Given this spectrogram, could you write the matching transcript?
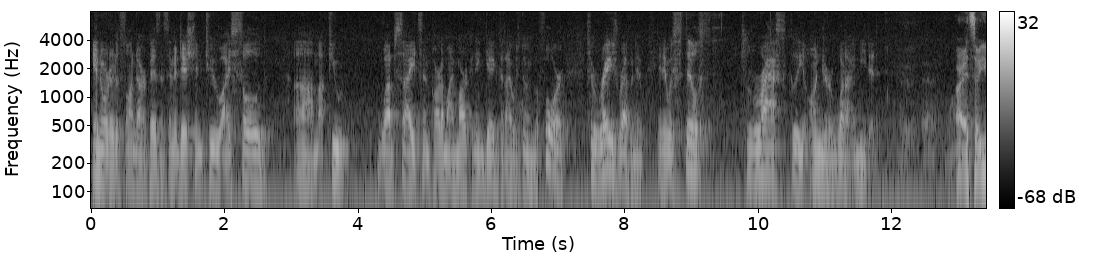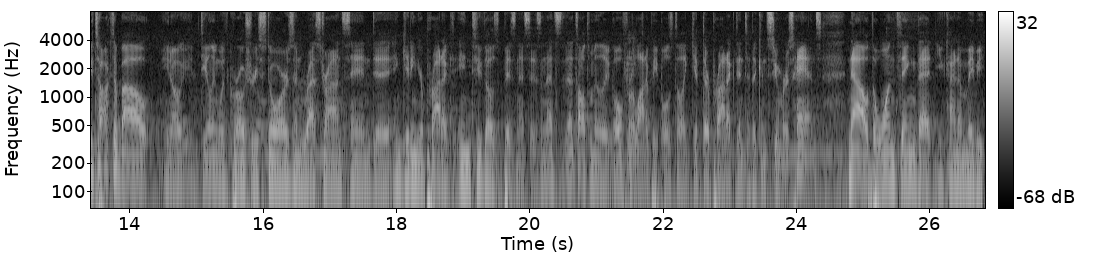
in order to fund our business. In addition to, I sold um, a few websites and part of my marketing gig that I was doing before to raise revenue, and it was still drastically under what I needed. All right, so you talked about you know dealing with grocery stores and restaurants and uh, and getting your product into those businesses, and that's that's ultimately a goal for a lot of people is to like get their product into the consumer's hands. Now, the one thing that you kind of maybe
